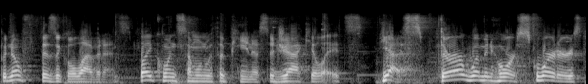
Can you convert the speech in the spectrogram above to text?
but no physical evidence, like when someone with a penis ejaculates. Yes, there are women who are squirters,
